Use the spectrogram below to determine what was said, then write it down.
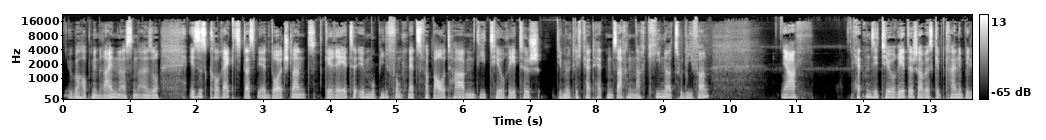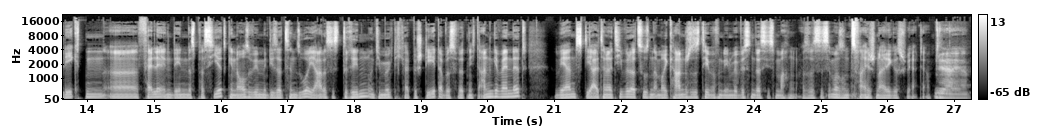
überhaupt mit reinlassen? Also ist es korrekt, dass wir in Deutschland Geräte im Mobilfunknetz verbaut haben, die theoretisch die Möglichkeit hätten, Sachen nach China zu liefern? Ja, Hätten sie theoretisch, aber es gibt keine belegten äh, Fälle, in denen das passiert. Genauso wie mit dieser Zensur. Ja, das ist drin und die Möglichkeit besteht, aber es wird nicht angewendet. Während die Alternative dazu sind amerikanische Systeme, von denen wir wissen, dass sie es machen. Also es ist immer so ein zweischneidiges Schwert, ja. Ja, ja.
